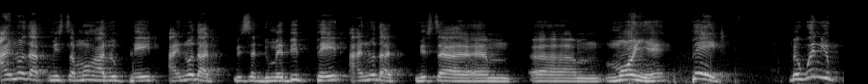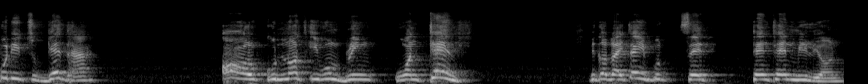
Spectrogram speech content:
I know that Mr. Moghalu paid. I know that Mr. Dumebi paid. I know that Mr. Um, um, Monye paid. But when you put it together, all could not even bring one tenth. Because by the time you put, say, 10, 10 million,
